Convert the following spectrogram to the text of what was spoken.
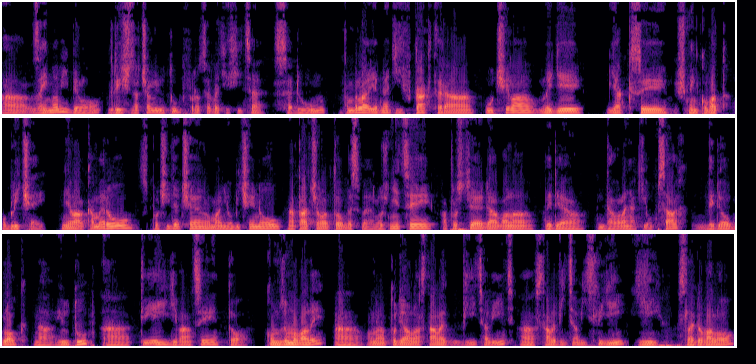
a zajímavý bylo, když začal YouTube v roce 2007, tam byla jedna dívka, která učila lidi, jak si šminkovat obličej. Měla kameru z počítače, normálně obyčejnou, natáčela to ve své ložnici a prostě dávala videa, dávala nějaký obsah, videoblog na YouTube a ty její diváci to konzumovali a ona to dělala stále víc a víc a stále víc a víc lidí ji sledovalo.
